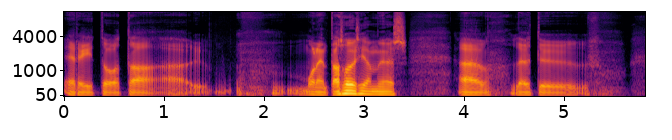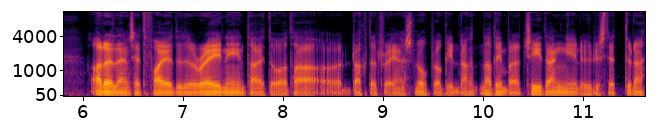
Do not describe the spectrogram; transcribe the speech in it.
eri tuota, monen tasoisia myös. Löytyy Adelen Set Fire to the Rainiin tai tuota Dr. Dre ja Snoop Doggin Nothing But Cheatangiin yhdistettynä,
